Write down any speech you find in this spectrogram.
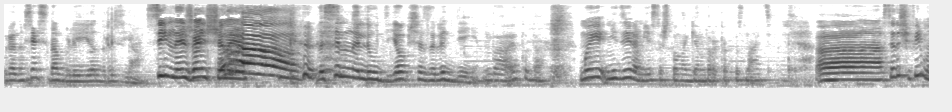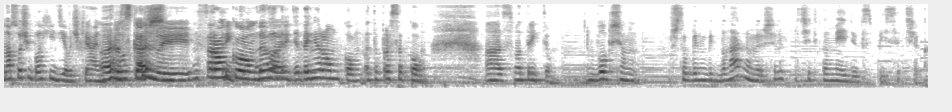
рядом с ней всегда были ее друзья. Сильные женщины! Ура! Да сильные люди, я вообще за людей. Да, это да. Мы не делим, если что, на гендеры, как вы знаете. А, Следующий фильм у нас очень плохие девочки, Аня. Ну расскажи. скажи. Ну, Ромком, давай. Смотрите, это не ромком, это просто ком. А, смотрите, в общем, чтобы не быть банальным, мы решили включить комедию в списочек.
